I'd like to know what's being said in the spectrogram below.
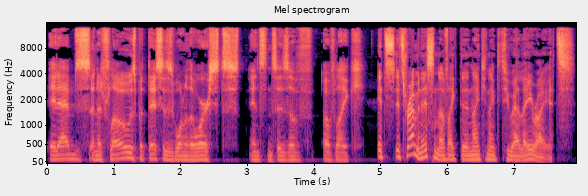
it ebbs and it flows. But this is one of the worst instances of of like it's it's reminiscent of like the 1992 LA riots.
